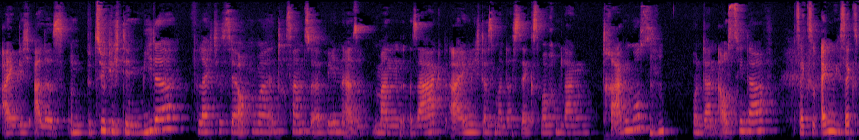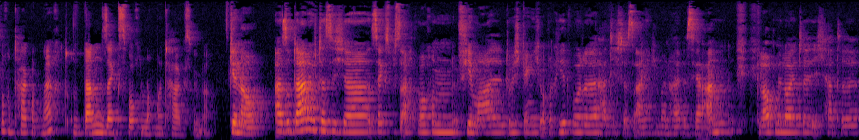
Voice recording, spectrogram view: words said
eigentlich alles. Und bezüglich dem Mieder, vielleicht ist es ja auch nochmal interessant zu erwähnen, also man sagt eigentlich, dass man das sechs Wochen lang tragen muss Mhm. und dann ausziehen darf. Sechs, eigentlich sechs Wochen Tag und Nacht und dann sechs Wochen nochmal tagsüber. Genau. Also dadurch, dass ich ja sechs bis acht Wochen viermal durchgängig operiert wurde, hatte ich das eigentlich über ein halbes Jahr an. Glaubt mir Leute, ich hatte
